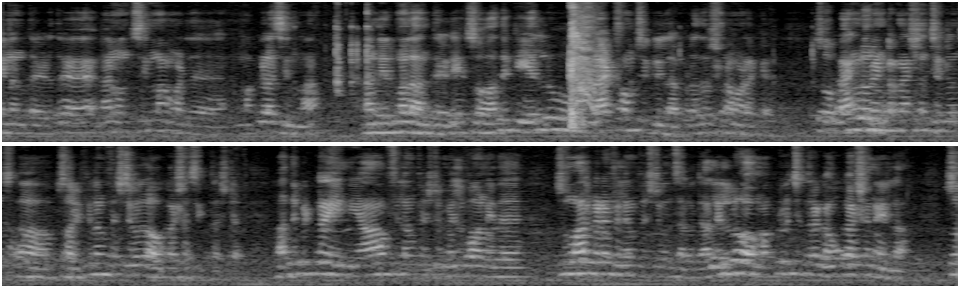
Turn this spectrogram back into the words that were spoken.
ಏನಂತ ಹೇಳಿದ್ರೆ ನಾನು ಒಂದು ಸಿನಿಮಾ ಮಾಡಿದೆ, ಮಕ್ಕಳ ಸಿನಿಮಾ ನಿರ್ಮಲ ಅಂತ ಹೇಳಿ ಸೊ ಅದಕ್ಕೆ ಎಲ್ಲೂ ಪ್ಲಾಟ್ಫಾರ್ಮ್ ಸಿಗ್ಲಿಲ್ಲ ಪ್ರದರ್ಶನ ಮಾಡಕ್ಕೆ. So Bangalore international children's sorry film festival ಅವಕಾಶ ಸಿಕ್ತಷ್ಟೇ ಅದು ಬಿಟ್ರೆ ಇನ್ ಯಾವ ಫಿಲಂ ಫೆಸ್ಟಿವಲ್ ಮೆಲ್ಬೋರ್ನ್ ಇದೆ, ಸುಮಾರು ಕಡೆ ಫಿಲಂ ಫೆಸ್ಟಿವಲ್ಸ್ ಆಗುತ್ತೆ. ಅಲ್ಲೆಲ್ಲೂ ಮಕ್ಕಳ ಚಿತ್ರಕ್ಕೆ ಅವಕಾಶನೇ ಇಲ್ಲ. ಸೊ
